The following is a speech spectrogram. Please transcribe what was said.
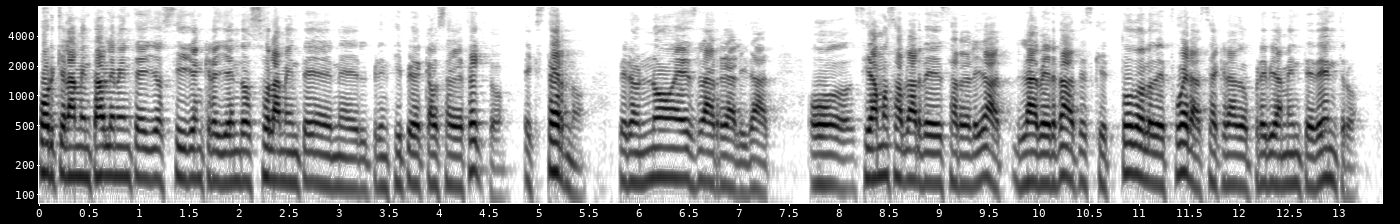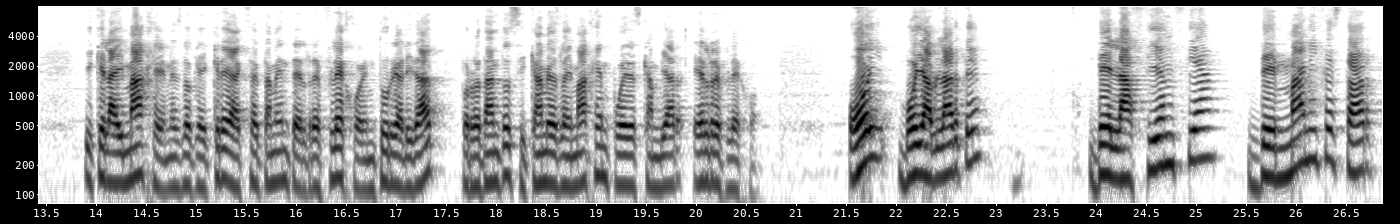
porque lamentablemente ellos siguen creyendo solamente en el principio de causa y efecto, externo, pero no es la realidad. O si vamos a hablar de esa realidad, la verdad es que todo lo de fuera se ha creado previamente dentro y que la imagen es lo que crea exactamente el reflejo en tu realidad, por lo tanto, si cambias la imagen puedes cambiar el reflejo. Hoy voy a hablarte de la ciencia de manifestar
